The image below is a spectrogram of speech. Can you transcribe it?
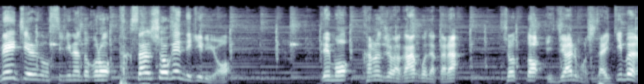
レイチェルの素敵なところたくさん証言できるよ。でも彼女は頑固だからちょっと意地悪もしたい気分。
